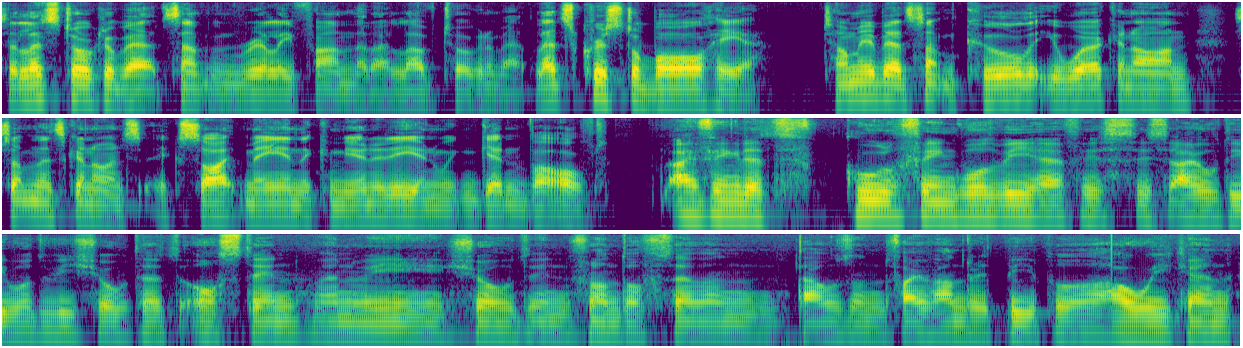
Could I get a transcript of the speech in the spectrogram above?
So let's talk about something really fun that I love talking about. Let's crystal ball here. Tell me about something cool that you're working on, something that's going to excite me and the community and we can get involved. I think that cool thing what we have is, is IoT what we showed at Austin when we showed in front of 7,500 people how we can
